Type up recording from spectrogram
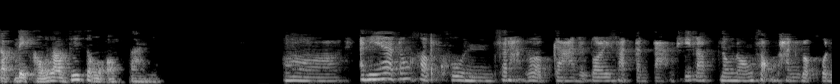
กับเด็กของเราที่ส่งออกไปอันนี้ต้องขอบคุณสถานประกอบการหรือบริษัทต่างๆ ที่รับน้องๆสองพันกว่าคน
